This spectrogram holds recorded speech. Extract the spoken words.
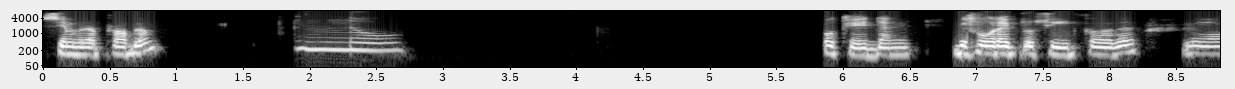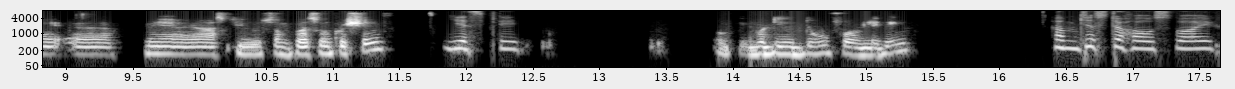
similar problem? No. Okay, then before I proceed further, may I uh, may I ask you some personal questions? Yes, please. Okay, what do you do for a living? I'm just a housewife.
